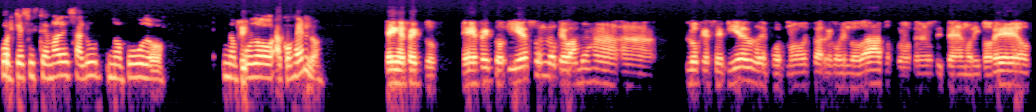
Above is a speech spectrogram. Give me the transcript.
porque el sistema de salud no pudo no pudo acogerlo. En efecto, en efecto, y eso es lo que vamos a, lo que se pierde por no estar recogiendo datos, por no tener un sistema de monitoreo,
